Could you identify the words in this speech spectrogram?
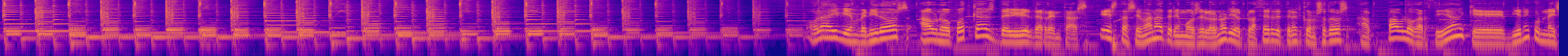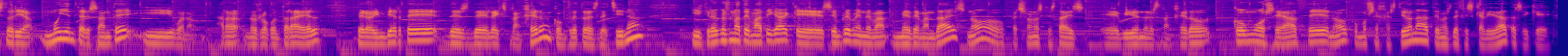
Hola y bienvenidos a un nuevo podcast de Vivir de Rentas. Esta semana tenemos el honor y el placer de tener con nosotros a Pablo García, que viene con una historia muy interesante y bueno, ahora nos lo contará él, pero invierte desde el extranjero, en concreto desde China. Y creo que es una temática que siempre me, demandáis, ¿no? Personas que estáis eh, viviendo en el extranjero, cómo se hace, ¿no? Cómo se gestiona, temas de fiscalidad. Así que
